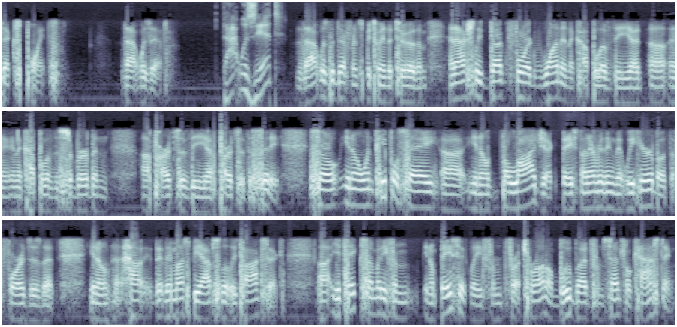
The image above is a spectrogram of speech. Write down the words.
six points. That was it. That was it. That was the difference between the two of them. And actually, Doug Ford won in a couple of the uh, uh, in a couple of the suburban uh, parts of the uh, parts of the city. So you know, when people say uh, you know the logic based on everything that we hear about the Fords is that you know how they must be absolutely toxic. Uh, you take somebody from you know basically from for a Toronto blue blood from Central Casting,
